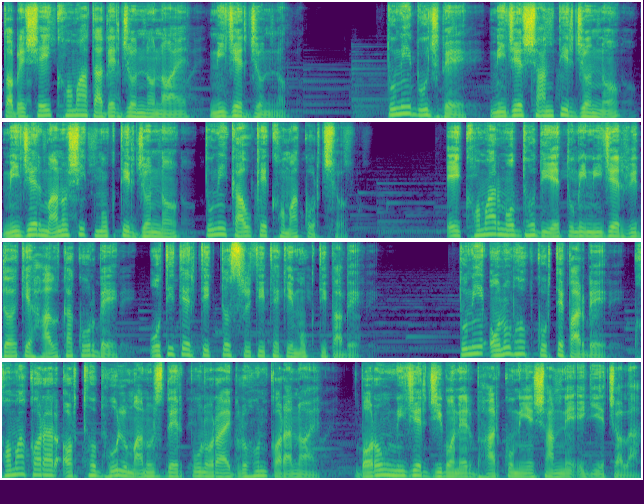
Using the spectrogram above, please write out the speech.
তবে সেই ক্ষমা তাদের জন্য নয়, নিজের জন্য। তুমি বুঝবে, নিজের শান্তির জন্য, নিজের মানসিক মুক্তির জন্য তুমি কাউকে ক্ষমা করছ। এই ক্ষমার মধ্য দিয়ে তুমি নিজের হৃদয়কে হালকা করবে, অতীতের তিক্ত স্মৃতি থেকে মুক্তি পাবে। তুমি অনুভব করতে পারবে, ক্ষমা করার অর্থ ভুল মানুষদের পুনরায় গ্রহণ করা নয়, বরং নিজের জীবনের ভার কমিয়ে সামনে এগিয়ে চলা।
